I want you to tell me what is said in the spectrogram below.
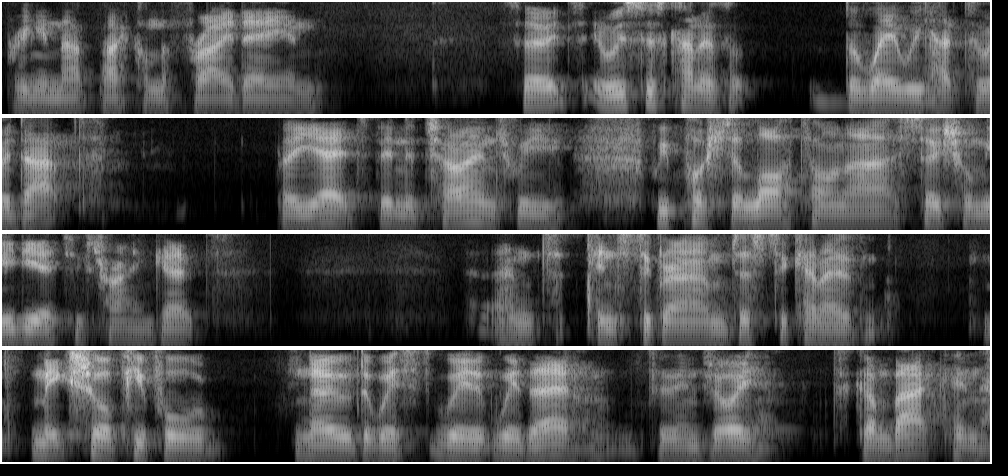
bringing that back on the Friday, and so it's it was just kind of the way we had to adapt. But yeah, it's been a challenge. We we pushed a lot on our social media to try and get and Instagram just to kind of make sure people know that we're we're, we're there to enjoy to come back and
